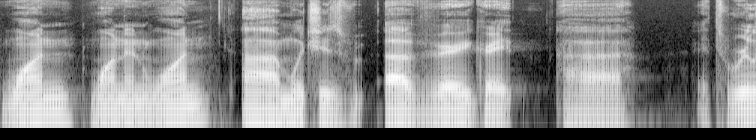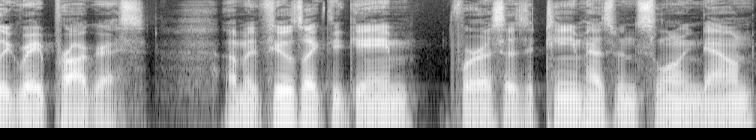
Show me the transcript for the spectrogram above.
one, one, and one, um, which is a very great. Uh, it's really great progress. Um, it feels like the game for us as a team has been slowing down,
